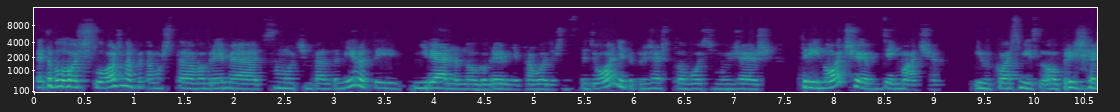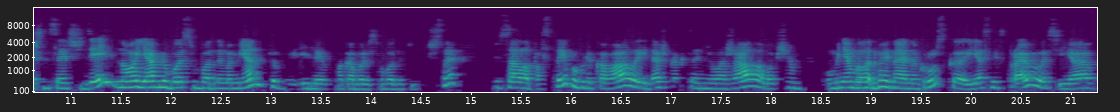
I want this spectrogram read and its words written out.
это было очень сложно, потому что во время самого чемпионата мира ты нереально много времени проводишь на стадионе, ты приезжаешь в 8, уезжаешь три ночи в день матча, и к восьми снова приезжаешь на следующий день, но я в любой свободный момент, или пока были свободные часы, писала посты, публиковала и даже как-то не ложала. В общем, у меня была двойная нагрузка, и я с ней справилась, и я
